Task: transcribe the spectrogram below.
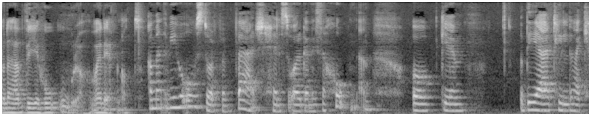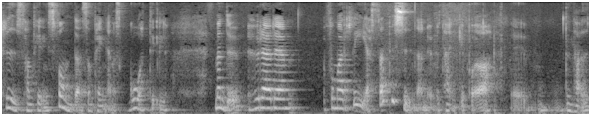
Men det här WHO då, vad är det för något? Ja, men WHO står för Världshälsoorganisationen och eh, och det är till den här krishanteringsfonden som pengarna ska gå till. Men du, hur är det, får man resa till Kina nu med tanke på eh, den här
